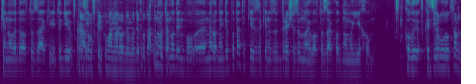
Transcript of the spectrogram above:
кинули до автозаків, і тоді вказів... Разом з кількома народними депутатами. Ну так? там один був е, народний депутат, який закинув, до речі, зі мною в автозак одному їхав. Коли Це був Олександр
